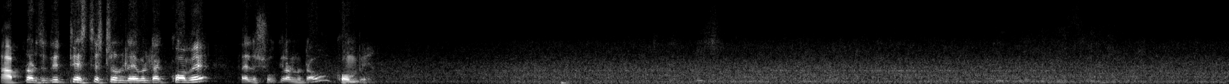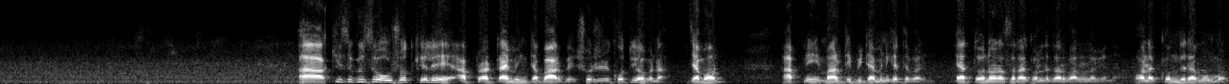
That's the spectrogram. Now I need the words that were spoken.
আপনার যদি টেস্টেস্টোরন লেভেলটা কমে, তাহলে শুক্রাণুটাও কমবে। কিছু কিছু ঔষধ খেলে আপনার টাইমিংটা বাড়বে। শরীরে ক্ষতি হবে না। যেমন, আপনি মাল্টিভিটামিন খেতে পারেন। এত নড়াচড়া করলে তার ভালো লাগে না। অনেকক্ষণ ধরে এবং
